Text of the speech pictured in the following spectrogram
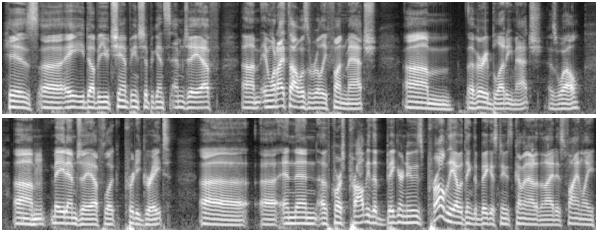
his uh, AEW championship against MJF um, in what I thought was a really fun match, um, a very bloody match as well. Um, Made MJF look pretty great. Uh, uh, and then, of course, probably the bigger news, probably I would think the biggest news coming out of the night is finally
